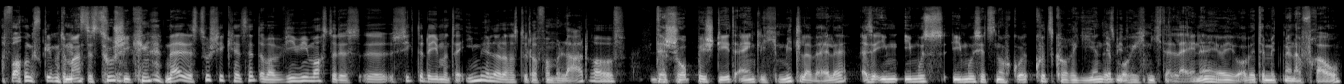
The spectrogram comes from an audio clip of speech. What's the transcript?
erfahrungsgemäß. Du meinst das Zuschicken? Nein, das Zuschicken jetzt nicht, aber wie, wie machst du das? Äh, schickt dir da jemand eine E-Mail oder hast du da ein Formular drauf? Der Shop besteht eigentlich mittlerweile, also ich, ich muss, ich muss jetzt noch kurz korrigieren, das ja, mache ich nicht alleine, ja, ich arbeite mit meiner Frau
